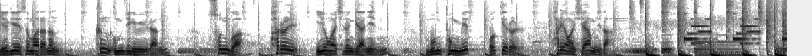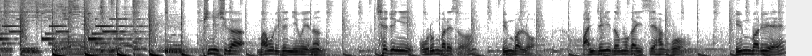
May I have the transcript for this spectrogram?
여기에서 말하는 큰 움직임이란 손과 팔을 이용하시는 게 아닌 몸통 및 어깨를 활용하셔야 합니다. 피니시가 마무리된 이후에는 체중이 오른발에서 왼발로 완전히 넘어가 있어야 하고 왼발 위에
